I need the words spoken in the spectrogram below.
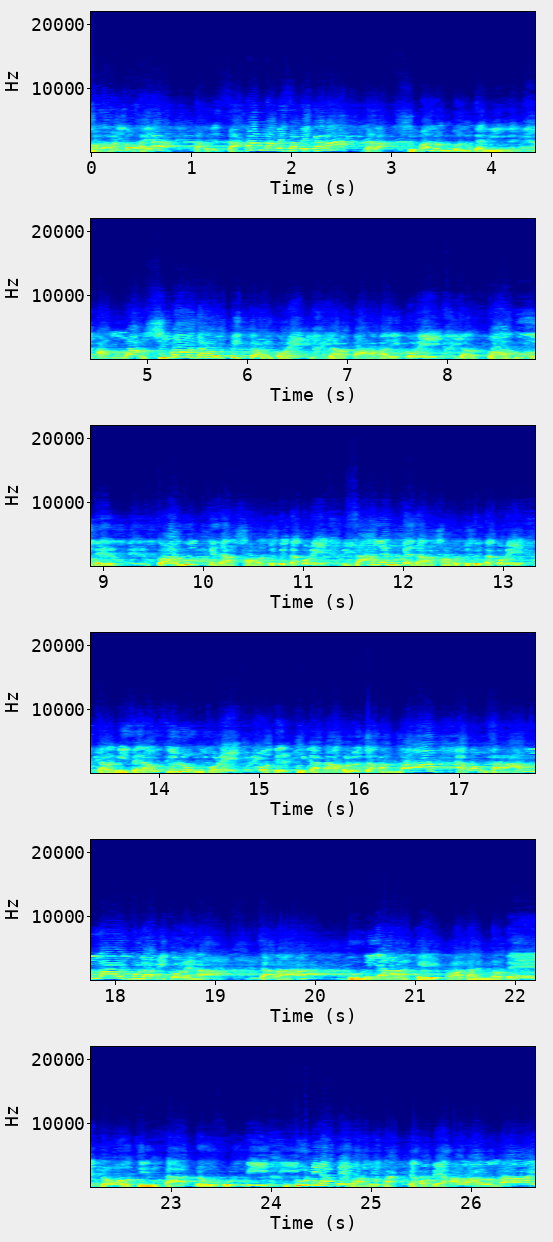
সম্মানিত ভাইয়া তাহলে জাহান নামে যাবে কারা? যারা সীমা লঙ্ঘনকারী। আল্লাহর সীমা যারা অতিক্রম করে, যারা বাড়াবাড়ি করে, যারা তাগুদের যারা সহযোগিতা করে, জালেমকে যারা সহযোগিতা করে, যারা নিজেরাও জুলুম করে, ওদের ঠিকানা হলো জাহান্নাম এবং যারা আল্লাহর গোলামি করে না যারা দুনিয়াকে প্রাধান্য দেয় নো চিন্তা নো ফুর্তি। দুনিয়াতে ভালো থাকতে হবে, হালাল নাই,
